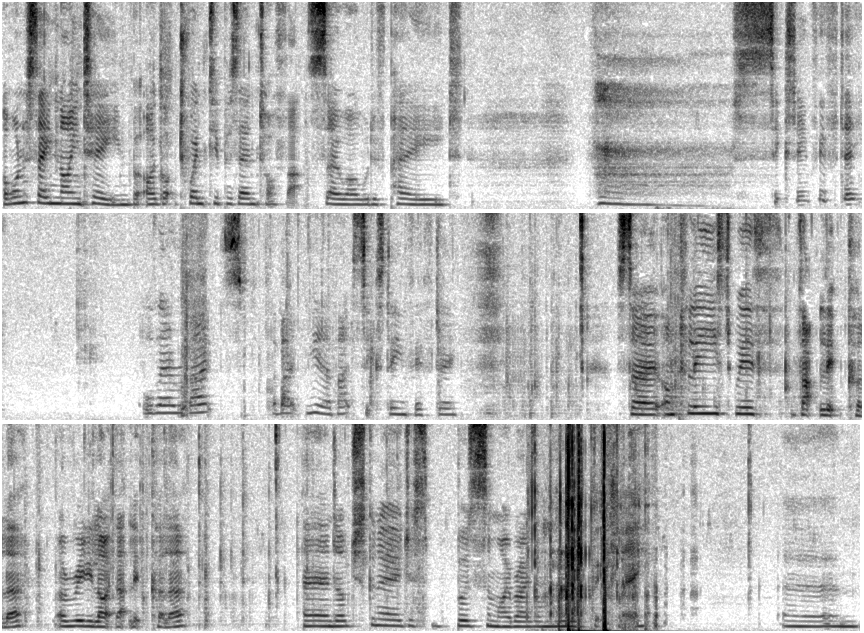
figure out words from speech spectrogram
I want to say 19 but I got 20% off that so I would have paid 1650 or thereabouts about yeah about 1650 so I'm pleased with that lip colour I really like that lip colour and I'm just gonna just buzz some eyebrows on really quickly um,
